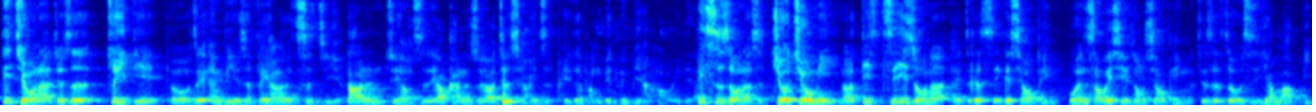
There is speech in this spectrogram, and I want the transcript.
第九呢就是坠蝶，然后这个 MV 也是非常的刺激，大人最好是要看的时候要叫小孩子陪在旁边会比较好一点。第十首呢是啾啾蜜，然后第十一首呢，哎，这个是一个小品，我很少会写这种小品的，就是这首是亚麻比，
